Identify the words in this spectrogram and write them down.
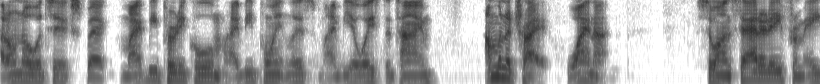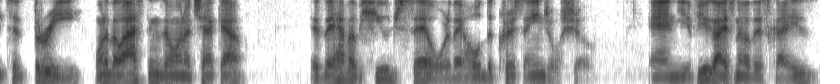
I don't know what to expect. Might be pretty cool, might be pointless, might be a waste of time. I'm gonna try it. Why not? So on Saturday from 8 to 3, one of the last things I want to check out is they have a huge sale where they hold the Criss Angel show. And if you guys know this guy, he's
